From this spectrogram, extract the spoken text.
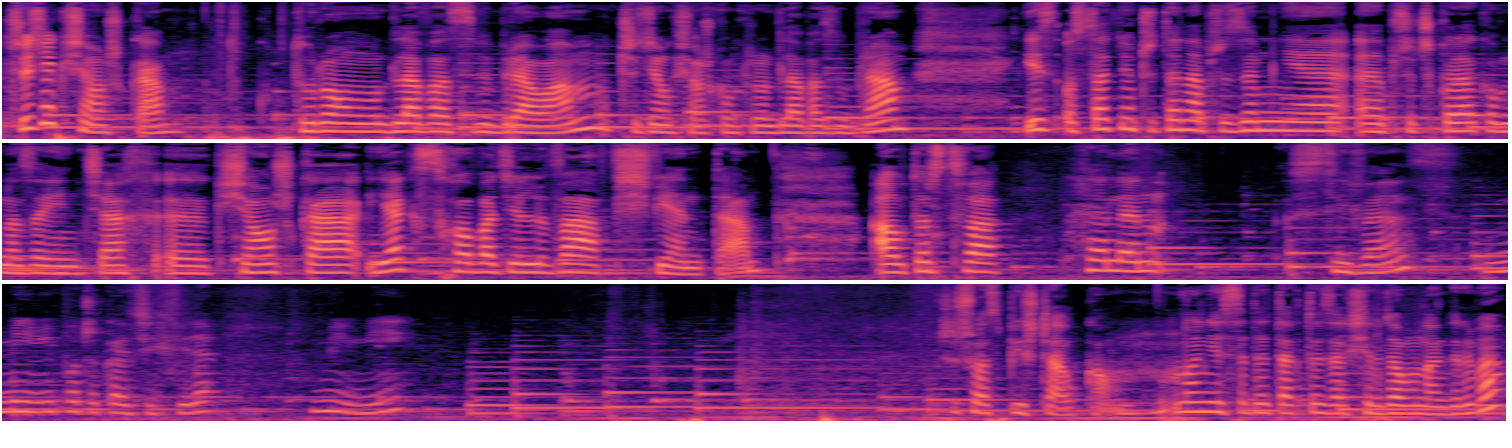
Trzecia książka, którą dla Was wybrałam, trzecią książką, którą dla Was wybrałam, jest ostatnio czytana przeze mnie e, przedszkolakom na zajęciach e, książka Jak schować lwa w święta autorstwa Helen Stevens. Mimi, poczekajcie chwilę. Mimi przyszła z piszczałką. No niestety tak to jest, jak się w domu nagrywa,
